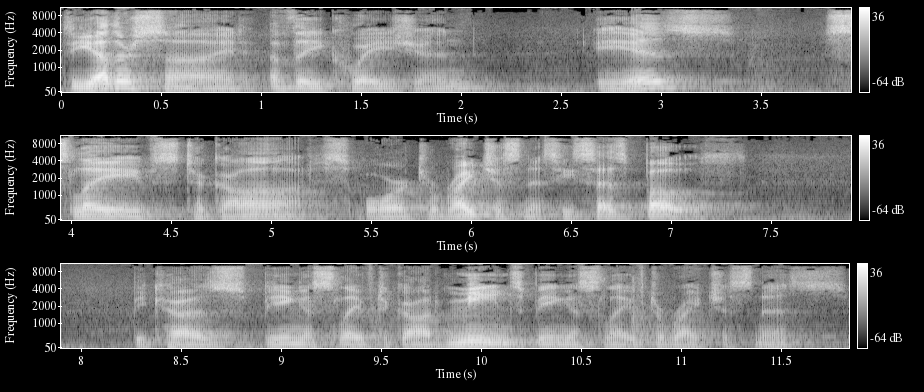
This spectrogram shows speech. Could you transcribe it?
the other side of the equation is slaves to God or to righteousness. He says both, because being a slave to God means being a slave to righteousness.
